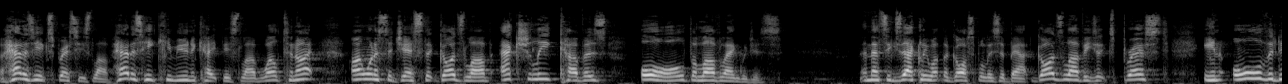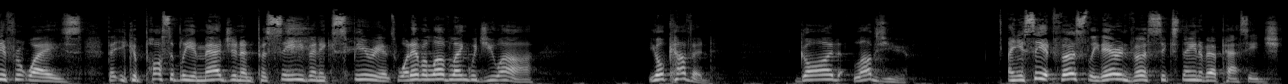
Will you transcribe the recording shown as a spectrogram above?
How does he express his love? How does he communicate this love? Well, tonight I want to suggest that God's love actually covers all the love languages. And that's exactly what the gospel is about. God's love is expressed in all the different ways that you could possibly imagine and perceive and experience, whatever love language you are. You're covered. God loves you. And you see it firstly there in verse 16 of our passage.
